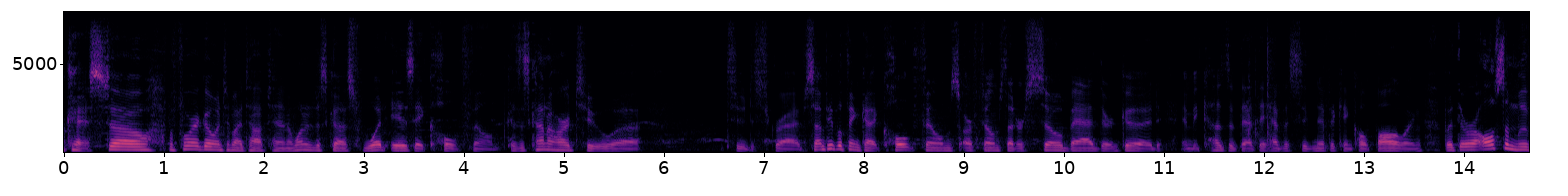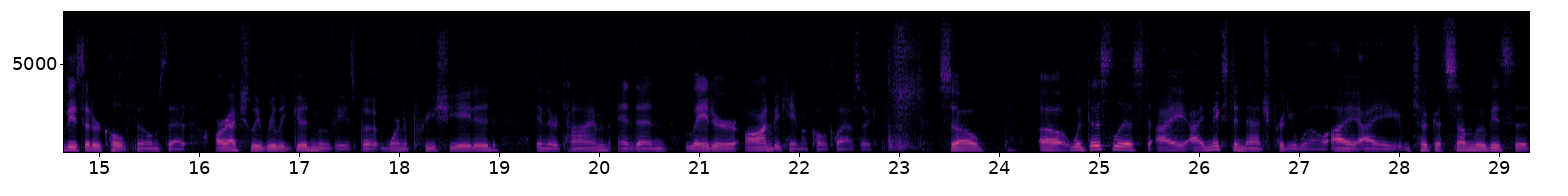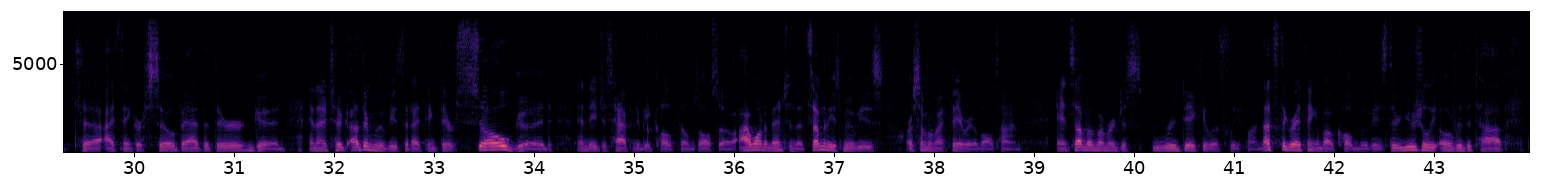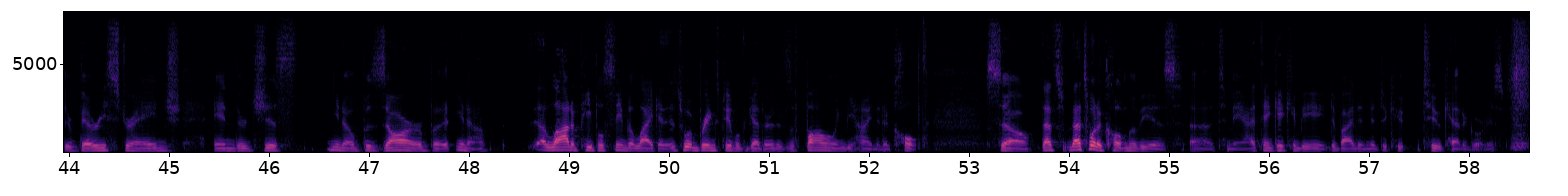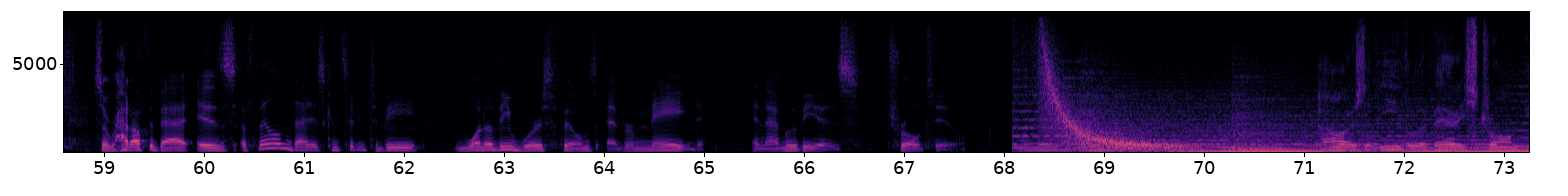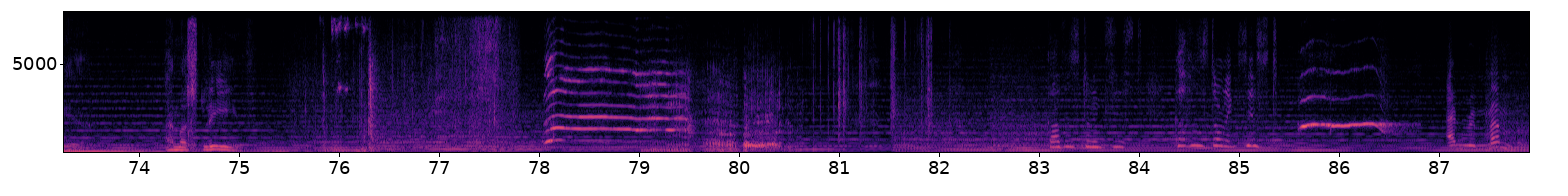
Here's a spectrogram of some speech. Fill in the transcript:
Okay, so before I go into my top 10, I want to discuss what is a cult film because it's kind of hard to uh, to describe. Some people think that cult films are films that are so bad they're good, and because of that, they have a significant cult following. But there are also movies that are cult films that are actually really good movies, but weren't appreciated in their time, and then later on became a cult classic. So uh, with this list, I, I, mixed and matched pretty well. I, I took a, some movies that uh, I think are so bad that they're good, and I took other movies that I think they're so good and they just happen to be cult films also. I want to mention that some of these movies are some of my favorite of all time, and some of them are just ridiculously fun. That's the great thing about cult movies. They're usually over the top, they're very strange, and they're just, you know, bizarre, but, you know, a lot of people seem to like it. It's what brings people together. There's a following behind it, a cult. So that's that's what a cult movie is uh, to me. I think it can be divided into two categories. So right off the bat is a film that is considered to be one of the worst films ever made, and that movie is Troll 2. Powers of evil are very strong here. I must leave. Goblins don't exist. Goblins don't exist. And remember,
